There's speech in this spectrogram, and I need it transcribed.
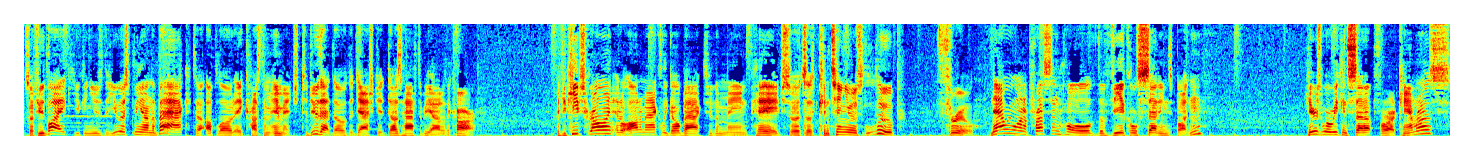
So if you'd like, you can use the USB on the back to upload a custom image. To do that though, the dash kit does have to be out of the car. If you keep scrolling, it'll automatically go back to the main page. So it's a continuous loop through. Now we want to press and hold the vehicle settings button. Here's where we can set up for our cameras.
